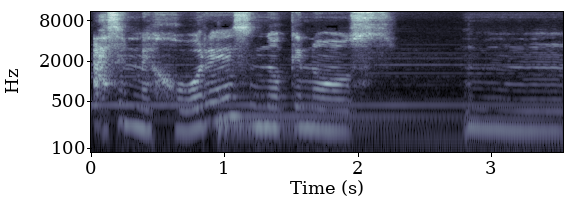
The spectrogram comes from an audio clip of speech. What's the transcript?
hacen mejores, no que nos, mm,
